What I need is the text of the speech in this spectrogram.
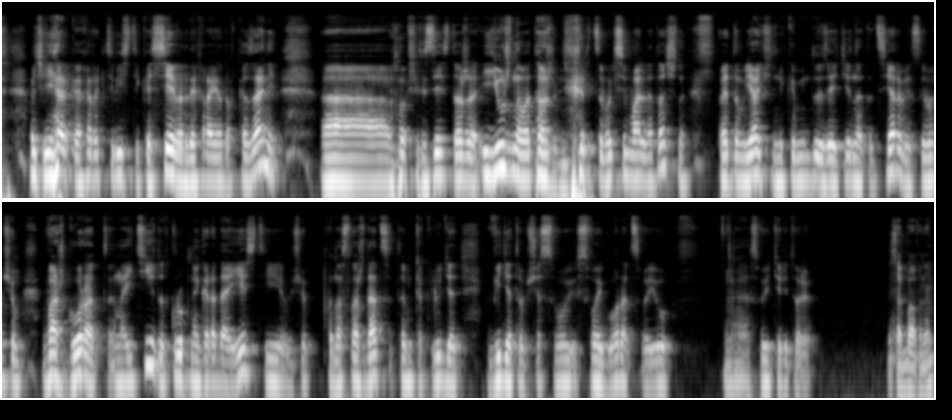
очень яркая характеристика северных районов Казани. А, в общем, здесь тоже и южного тоже, мне кажется, максимально точно. Поэтому я очень рекомендую зайти на этот сервис и, в общем, ваш город найти. Тут крупные города есть и вообще понаслаждаться тем, как люди видят вообще свой, свой город, свою, э, свою территорию. Забавно.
